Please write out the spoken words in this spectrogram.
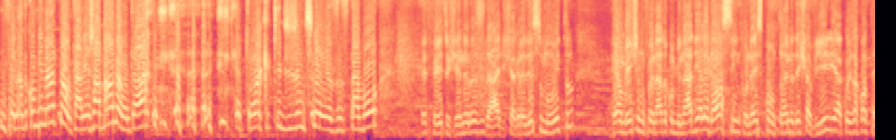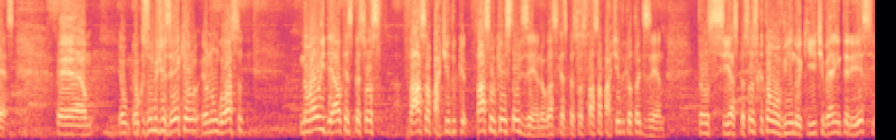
não foi nada combinado não, tá? Nem jabá não, tá? é troca aqui de gentilezas, tá bom? Perfeito, generosidade. Te agradeço muito realmente não foi nada combinado e é legal assim, quando é espontâneo, deixa vir e a coisa acontece. É, eu, eu costumo dizer que eu, eu não gosto, não é o ideal que as pessoas façam a partir do que façam o que eu estou dizendo. Eu gosto que as pessoas façam a partir do que eu estou dizendo. Então, se as pessoas que estão ouvindo aqui tiverem interesse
